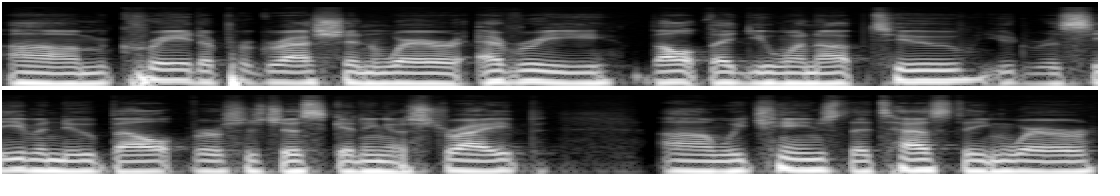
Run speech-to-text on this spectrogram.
um, create a progression where every belt that you went up to, you'd receive a new belt versus just getting a stripe. Um, we changed the testing where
